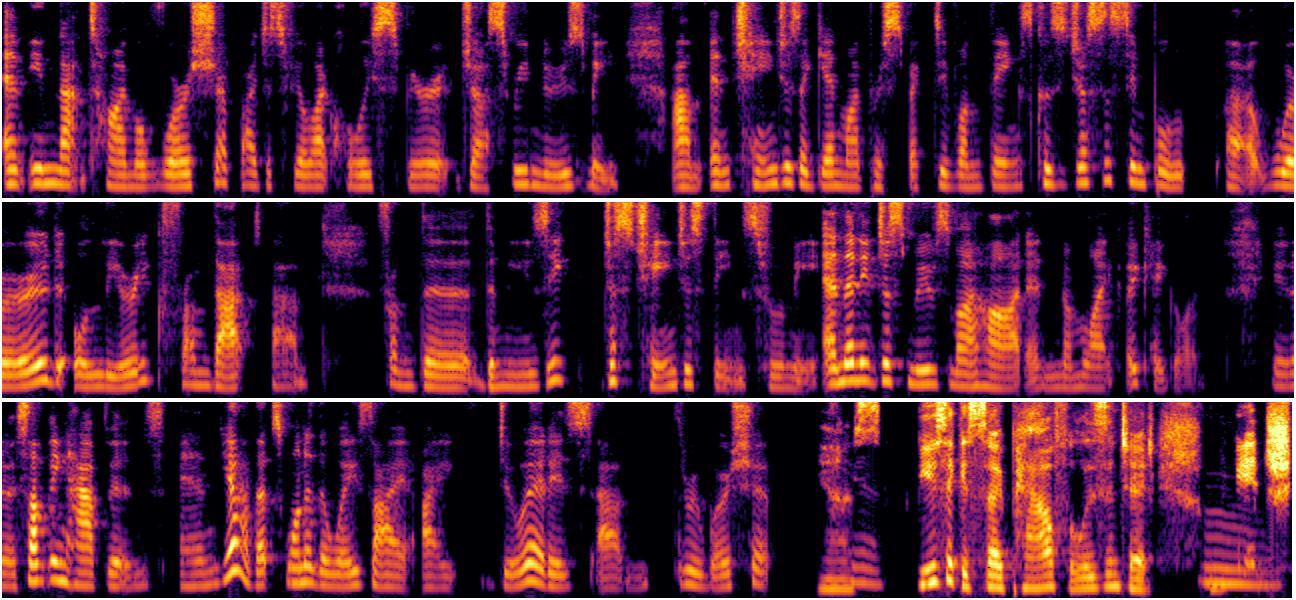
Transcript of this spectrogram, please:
And in that time of worship i just feel like holy spirit just renews me um, and changes again my perspective on things. Because just a simple uh, word or lyric from that um, from the the music just changes things for me. And then it just moves my heart and i'm like okay god you know something happens and yeah that's one of the ways i i do it is um through worship. Yes music is so powerful, isn't it? Mm. Which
